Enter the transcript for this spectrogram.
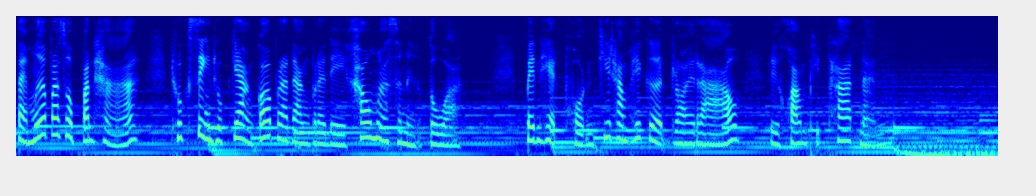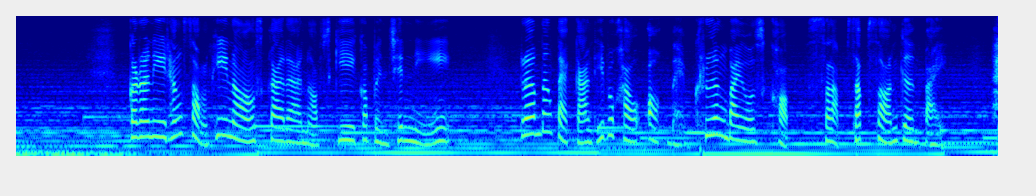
แต่เมื่อประสบปัญหาทุกสิ่งทุกอย่างก็ประดังประเดเข้ามาเสนอตัว เป็นเหตุผลที่ทำให้เกิดรอยร้าว หรือความผิดพลาดนั้น กรณีทั้งสองพี่น้องสกาดานอฟสกี้ก็เป็นเช่นนี้ เริ่มตั้งแต่การที่พวกเขาออกแบบเครื่องไบโอสคอปสลับซับซ้อนเกินไป แพ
